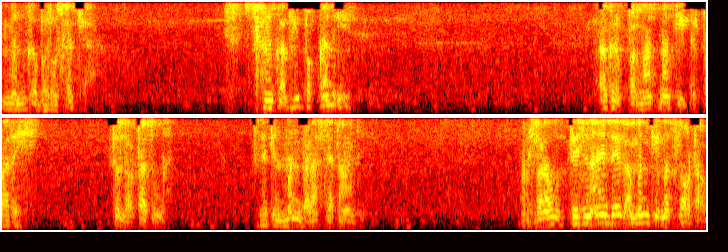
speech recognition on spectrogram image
मन का भरोसा क्या? क्षण का भी पक्का नहीं है। अगर परमात्मा की कृपा रही तो लौटा दूँगा। लेकिन मन बड़ा शैतान है। और बड़ा उत्तेजनाएँ देगा मन की मत लौटाओ।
